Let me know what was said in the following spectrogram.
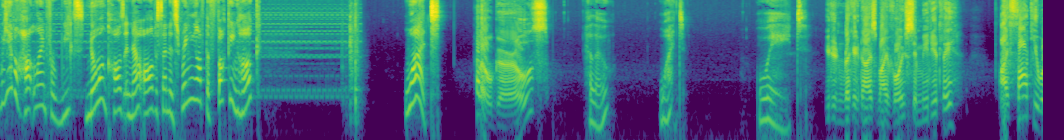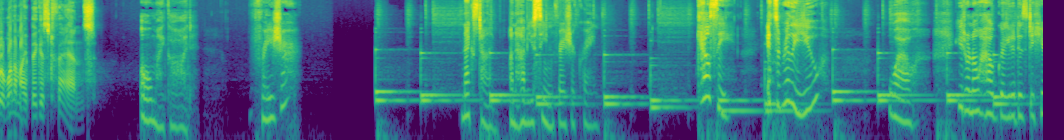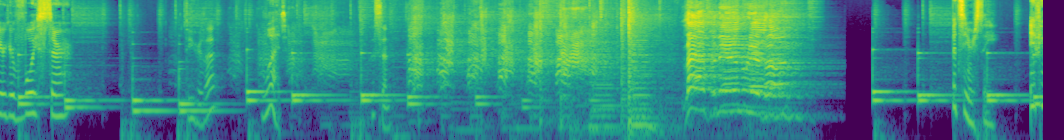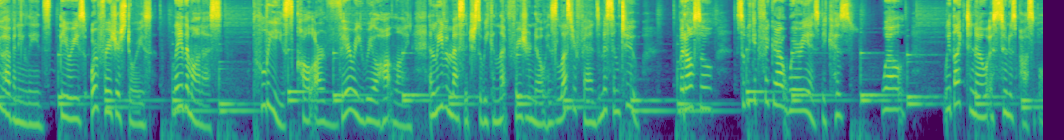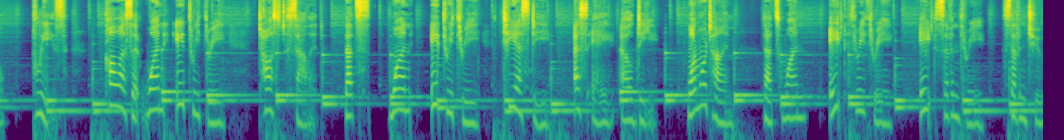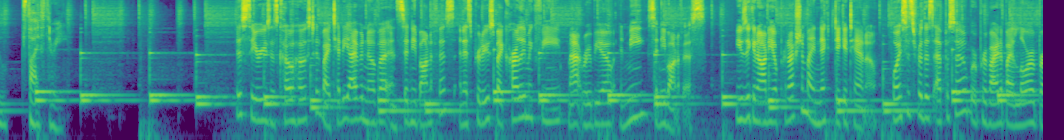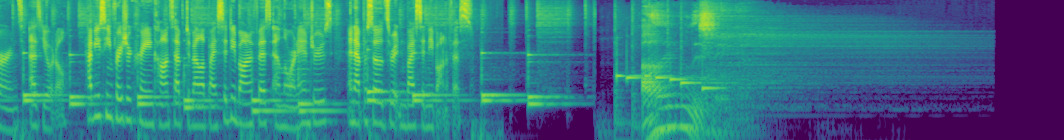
We have a hotline for weeks, no one calls, and now all of a sudden it's ringing off the fucking hook? What? Hello, girls. Hello? What? Wait. You didn't recognize my voice immediately? I thought you were one of my biggest fans. Oh my god. Frasier? Next time on Have You Seen Frasier Crane? Kelsey, it's really you? Wow, you don't know how great it is to hear your voice, sir. Do you hear that? What? Listen. Laughing in rhythm. But seriously, if you have any leads, theories, or Frasier stories, lay them on us. Please call our very real hotline and leave a message so we can let Frasier know his lesser fans miss him too. But also, so we can figure out where he is because, well, we'd like to know as soon as possible. Please, call us at 1 833 Tossed Salad. That's 1 833 TSD SALD. One more time, that's 1 833 873 7253. This series is co hosted by Teddy Ivanova and Sydney Boniface and is produced by Carly McPhee, Matt Rubio, and me, Sydney Boniface. Music and audio production by Nick DiGatano. Voices for this episode were provided by Laura Burns as Yodel. Have You Seen Frasier Crane concept developed by Sydney Boniface and Lauren Andrews, and episodes written by Sydney Boniface. I'm listening.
